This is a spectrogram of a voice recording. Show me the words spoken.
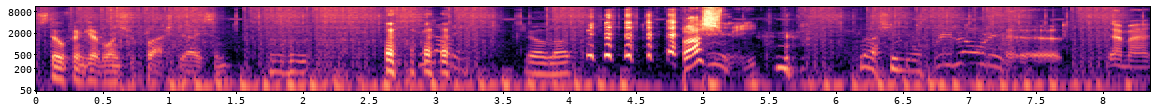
Still think everyone should flash Jason. yeah, love. Flash me. Flashing you. Uh, no, man.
